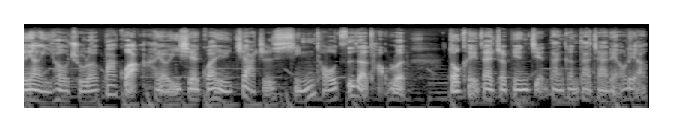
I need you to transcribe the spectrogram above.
这样以后除了八卦，还有一些关于价值型投资的讨论，都可以在这边简单跟大家聊聊。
